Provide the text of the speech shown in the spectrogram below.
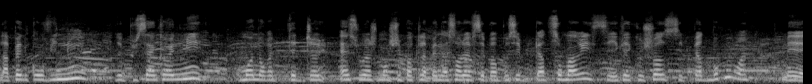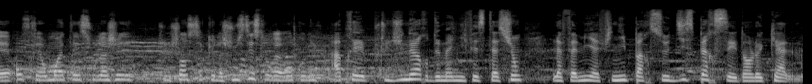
la peine qu'on vit nous depuis 5 ans et demi, moi on aurait peut-être déjà eu un soulagement. Je sais pas que la peine s'enlève, c'est pas possible. Perdre son mari, c'est quelque chose, c'est perdre beaucoup. Mais on serait au moins été soulagé. Une chose, c'est que la justice l'aurait reconnu. Après plus d'une heure de manifestation, la famille a fini par se disperser dans le calme.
